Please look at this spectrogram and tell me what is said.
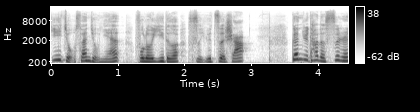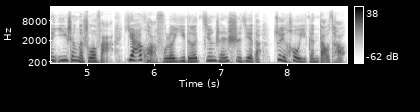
一九三九年，弗洛伊德死于自杀。根据他的私人医生的说法，压垮弗洛伊德精神世界的最后一根稻草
